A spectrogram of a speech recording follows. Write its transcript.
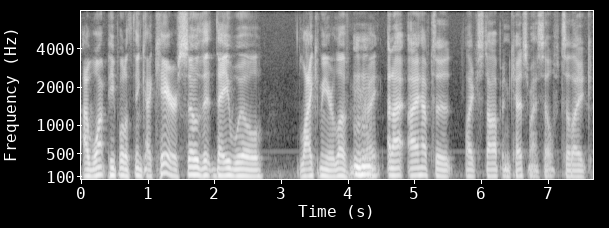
I want people to think I care so that they will like me or love me, Mhm. right? And I, I have to like stop and catch myself to like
